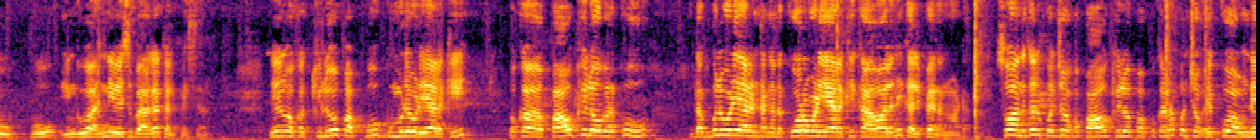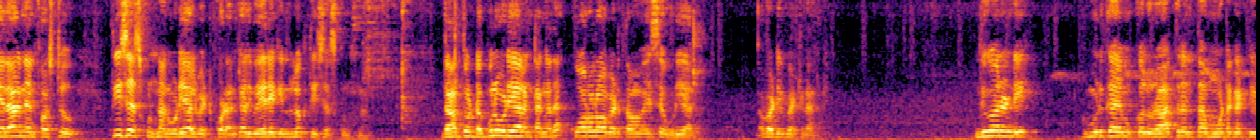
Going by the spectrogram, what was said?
ఉప్పు ఇంగువ అన్నీ వేసి బాగా కలిపేశాను. నేను ఒక కిలో పప్పు గుమ్మడి వడియాలకి ఒక పావు కిలో వరకు డబ్బులు వడియాలంటాం కదా కూర వడియాలకి కావాలని కలిపాను అనమాట సో అందుకని కొంచెం ఒక పావు కిలో పప్పు కన్నా కొంచెం ఎక్కువ ఉండేలా నేను ఫస్ట్ తీసేసుకుంటున్నాను వడియాలు పెట్టుకోవడానికి అది వేరే గిన్నెలోకి తీసేసుకుంటున్నాను. దాంతో డబ్బులు ఉడియాలంటాం కదా కూరలో పెడతాం వేసే ఉడియాలు వాటికి పెట్టడానికి. ఇదిగోనండి గుమ్మడికాయ ముక్కలు రాత్రంతా మూట కట్టి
